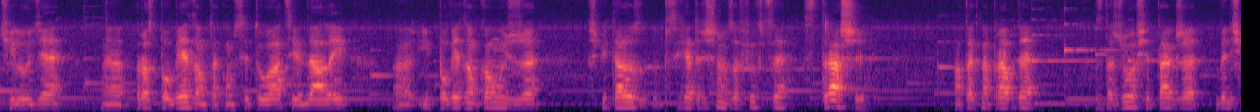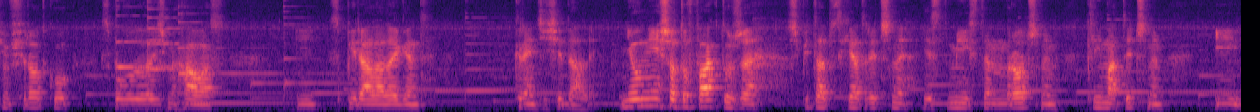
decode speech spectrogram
Ci ludzie e, rozpowiedzą taką sytuację dalej e, i powiedzą komuś, że w szpitalu psychiatrycznym w Zofiówce straszy. A tak naprawdę zdarzyło się tak, że byliśmy w środku, spowodowaliśmy hałas i spirala legend kręci się dalej. Nie umniejsza to faktu, że szpital psychiatryczny jest miejscem mrocznym, klimatycznym i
